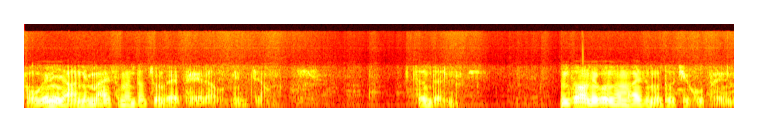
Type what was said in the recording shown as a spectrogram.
我跟你讲，你买什么都准备赔了。我跟你讲，真的。你知道你为什么买什么都几乎赔吗？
